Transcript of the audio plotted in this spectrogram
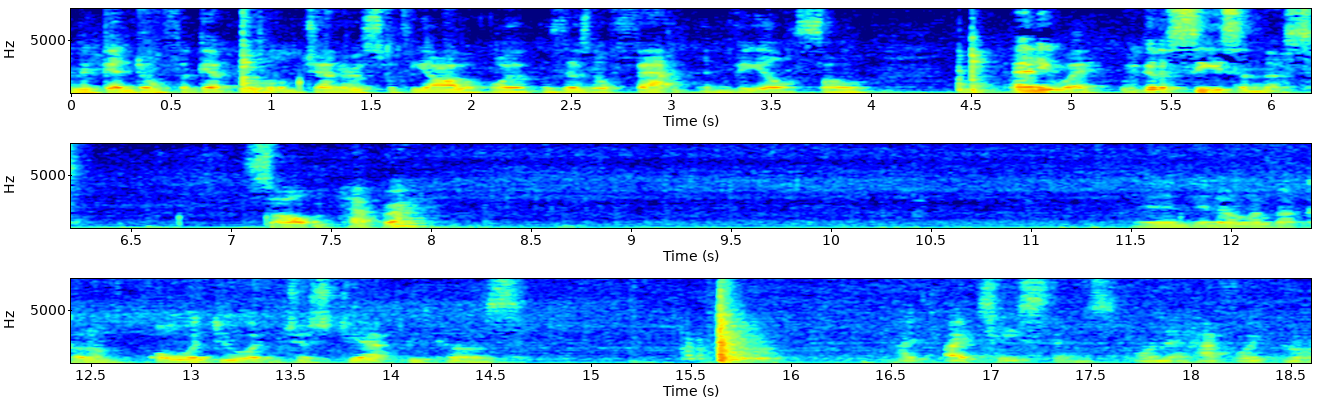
And again, don't forget, be a little generous with the olive oil because there's no fat in veal. So anyway, we got to season this. Salt and pepper. And you know, I'm not going to overdo it just yet because I, I taste things when they're halfway through.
